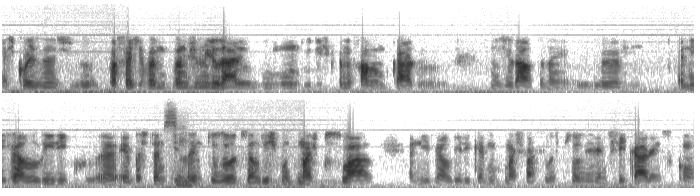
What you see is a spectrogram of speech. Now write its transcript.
as coisas, ou seja, vamos, vamos melhorar o mundo. O disco também fala um bocado, no geral, também. Uh, a nível lírico uh, é bastante Sim. diferente dos outros, é um disco muito mais pessoal. A nível lírico é muito mais fácil as pessoas identificarem-se com,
